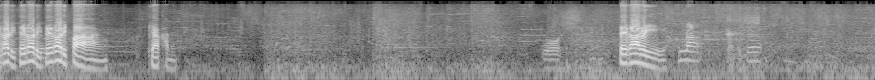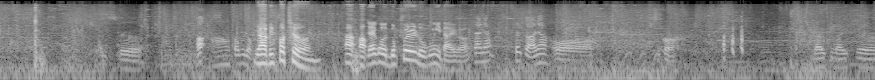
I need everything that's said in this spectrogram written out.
대가리 대가리 대가리 빵 계약하네 와, 씨. 대가리 나 나이스. 아, 아, W 없 야 미스포춘 아 어. 야 이거 노플 노궁이다 이거. 아냐? 셀도 아냐? 어. 죽어. 나이스, 나이스.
